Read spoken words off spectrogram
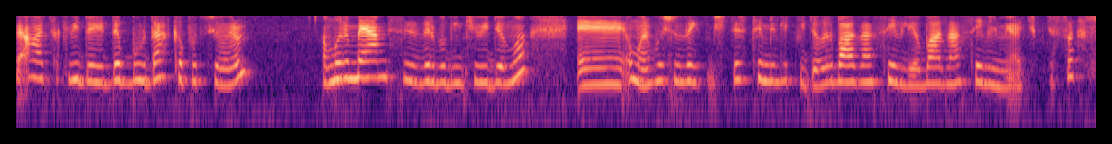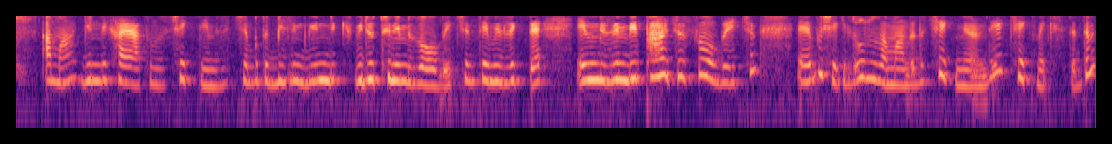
Ve artık videoyu da burada kapatıyorum. Umarım beğenmişsinizdir bugünkü videomu. Ee, umarım hoşunuza gitmiştir. Temizlik videoları bazen seviliyor bazen sevilmiyor açıkçası. Ama günlük hayatımızı çektiğimiz için bu da bizim günlük bir rutinimiz olduğu için temizlik de evimizin bir parçası olduğu için e, bu şekilde uzun zamandır da çekmiyorum diye çekmek istedim.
